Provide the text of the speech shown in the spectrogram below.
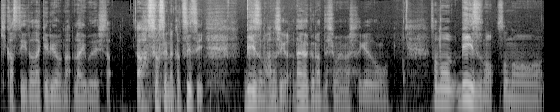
聴かせていただけるようなライブでした。あすいません。なんかついつい B'z の話が長くなってしまいましたけれども。その B'z のその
